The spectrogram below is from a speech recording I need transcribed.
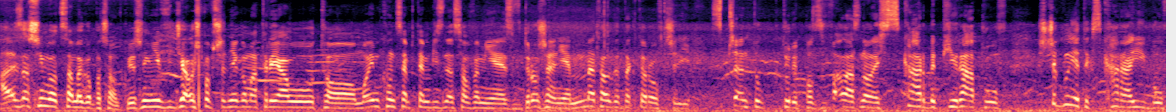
ale zacznijmy od samego początku. Jeżeli nie widziałeś poprzedniego materiału, to moim konceptem biznesowym jest wdrożenie metal detektorów, czyli sprzętu, który pozwala znaleźć skarby piratów, szczególnie tych z Karaibów,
